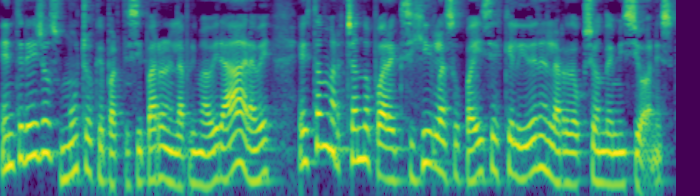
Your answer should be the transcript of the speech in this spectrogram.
entre ellos muchos que participaron en la primavera árabe, están marchando para exigirle a sus países que lideren la reducción de emisiones.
